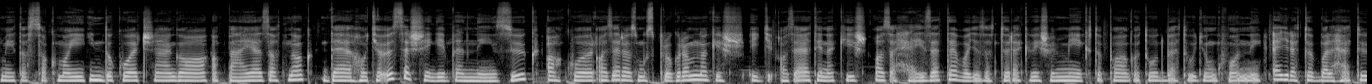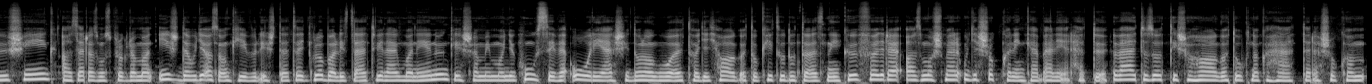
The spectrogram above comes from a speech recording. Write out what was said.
ismét a szakmai indokoltsága a pályázatnak, de hogyha összességében nézzük, akkor az Erasmus programnak és így az eltének is az a helyzete, vagy az a törekvés, hogy még több hallgatót be tudjunk vonni. Egyre több a lehetőség az Erasmus programban is, de ugye azon kívül is, tehát egy globalizált világban élünk, és ami mondjuk 20 éve óriási dolog volt, hogy egy hallgató ki tud utazni külföldre, az most már ugye sokkal inkább elérhető. Változott is a hallgatóknak a háttere, sokan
